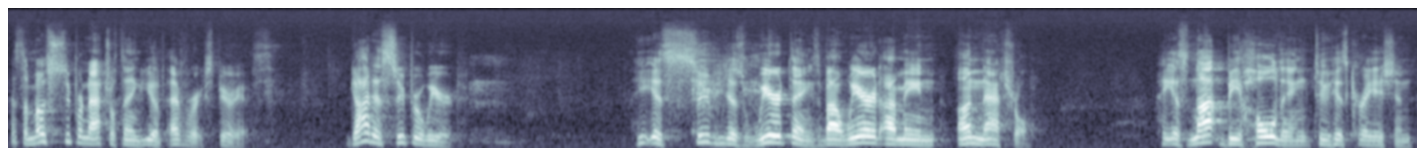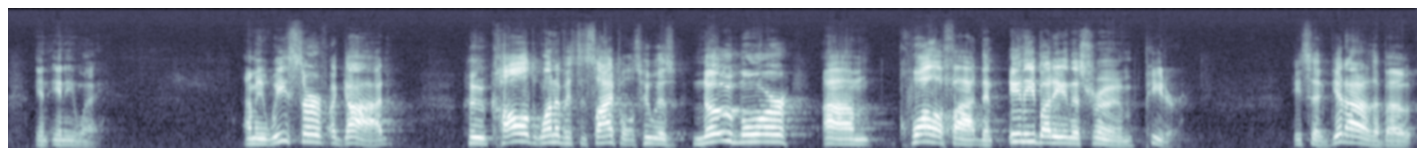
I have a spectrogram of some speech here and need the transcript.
That's the most supernatural thing you have ever experienced. God is super weird. He is super, he does weird things. By weird, I mean unnatural. He is not beholding to his creation in any way. I mean, we serve a God who called one of his disciples who is no more um, qualified than anybody in this room, Peter. He said, Get out of the boat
